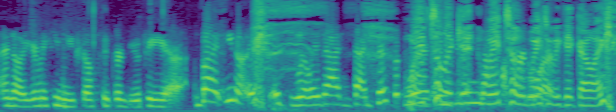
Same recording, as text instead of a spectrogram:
I know you're making me feel super goofy here, but you know, it's, it's really that that discipline. Wait till it get, wait till wait till we get going.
